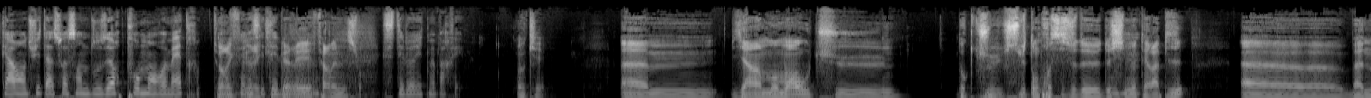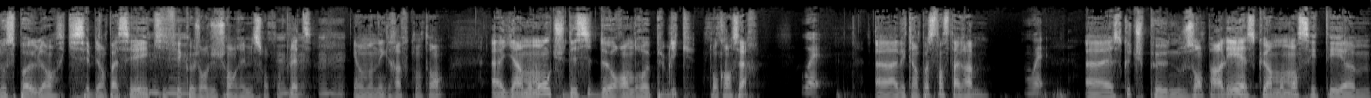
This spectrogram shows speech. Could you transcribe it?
48 à 72 heures pour m'en remettre. te ré- récupérer, le- faire l'émission. C'était le rythme parfait. Ok. Il y a un moment où tu donc tu suis ton processus de, de Mhm. chimiothérapie. Euh, bah, no spoil, hein, qui s'est bien passé et qui Mhm. fait qu'aujourd'hui je suis en rémission complète Mhm, mhm. et on en est grave content. Il y a un moment où tu décides de rendre public ton cancer Ouais, euh, avec un post Instagram. ouais. Euh, Est-ce que tu peux nous en parler? Est-ce qu'à un moment c'était euh,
